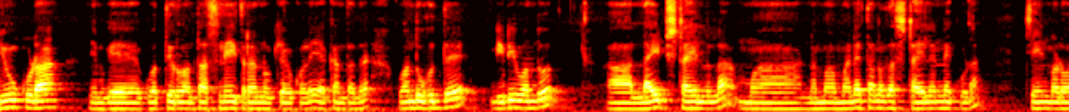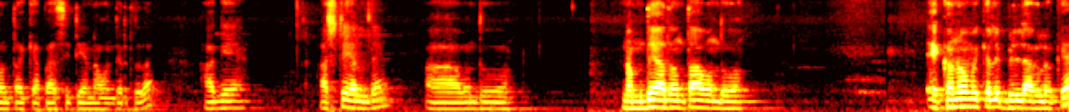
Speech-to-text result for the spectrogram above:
ನೀವು ಕೂಡ ನಿಮಗೆ ಗೊತ್ತಿರುವಂಥ ಸ್ನೇಹಿತರನ್ನು ಕೇಳ್ಕೊಳ್ಳಿ. ಯಾಕಂತಂದರೆ, ಒಂದು ಹುದ್ದೆ, ಇಡೀ ಒಂದು ಲೈಫ್ ಸ್ಟೈಲ್ ಮ, ನಮ್ಮ ಮನೆತನದ ಸ್ಟೈಲನ್ನೇ ಕೂಡ ಚೇಂಜ್ ಮಾಡುವಂಥ ಕೆಪಾಸಿಟಿಯನ್ನು ಹೊಂದಿರ್ತದೆ. ಹಾಗೆ ಅಷ್ಟೇ ಅಲ್ಲದೆ ಒಂದು ನಮ್ಮದೇ ಆದಂಥ ಒಂದು ಎಕನಾಮಿಕಲಿ ಬಿಲ್ಡ್ ಆಗಲಿಕ್ಕೆ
